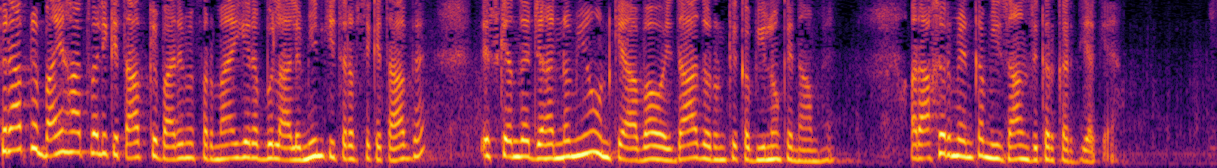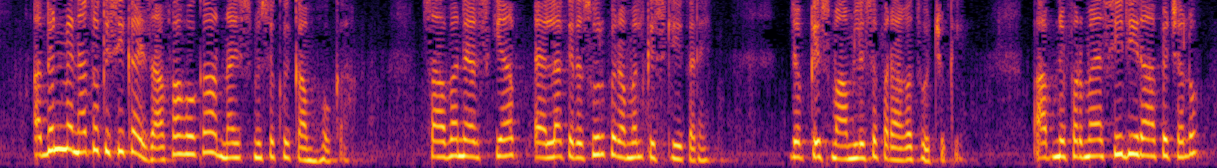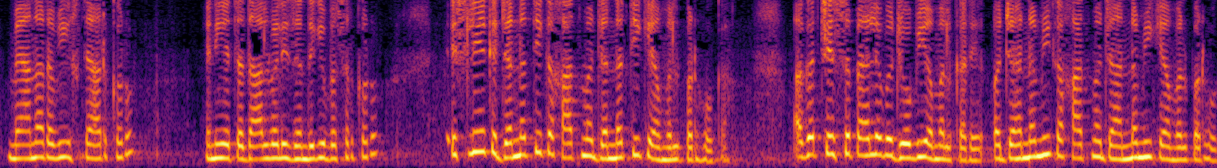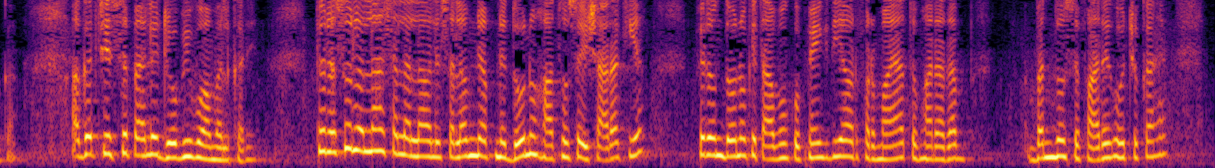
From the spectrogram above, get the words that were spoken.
پھر آپ نے بائیں ہاتھ والی کتاب کے بارے میں فرمایا، یہ رب العالمین کی طرف سے کتاب ہے۔ اس کے اندر جہنمیوں، ان کے آبا و اجداد اور ان کے قبیلوں کے نام ہے اور آخر میں ان کا میزان ذکر کر دیا گیا اب ان میں نہ تو کسی کا اضافہ ہوگا اور نہ اس میں سے کوئی کم ہوگا۔ صحابہ نے ارض کیا اللہ کے رسول پر عمل کس لیے کریں؟ جبکہ اس معاملے سے فراغت ہو چکی۔ آپ نے فرمایا، سیدھی راہ پہ چلو، میں آنا روی اختیار کرو یعنی اعتدال والی زندگی بسر کرو۔ اس لیے کہ جنتی کا خاتمہ جنتی کے عمل پر ہوگا۔ اگرچہ اس سے پہلے وہ جو بھی عمل کرے، اور جہنمی کا خاتمہ جہنمی کے عمل پر ہوگا۔ اگرچہ اس سے پہلے جو بھی وہ عمل کرے۔ پھر رسول اللہ صلی اللہ علیہ وسلم نے اپنے دونوں ہاتھوں سے اشارہ کیا، پھر ان دونوں کتابوں کو پھینک دیا اور فرمایا، تمہارا رب بندوں سے فارغ ہو چکا ہے۔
